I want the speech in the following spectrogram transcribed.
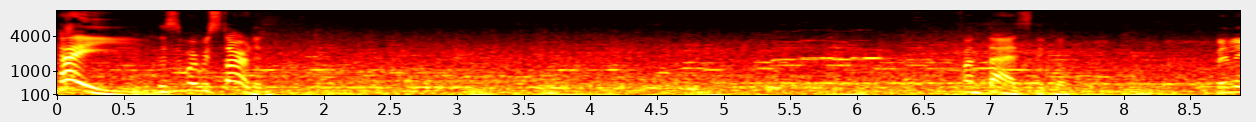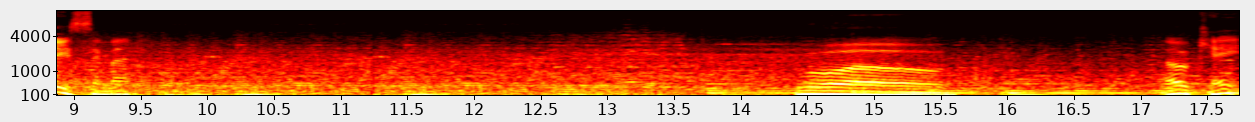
Hey! This is where we started. Fantastico. Bellissima. Whoa. Okay.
